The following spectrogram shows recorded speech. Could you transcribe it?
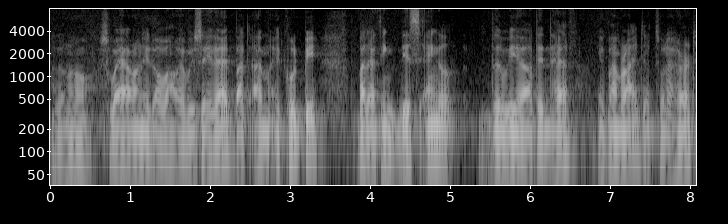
I don't know, swear on it or however you say that, but um, it could be. But I think this angle the VR didn't have, if I'm right, that's what I heard.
